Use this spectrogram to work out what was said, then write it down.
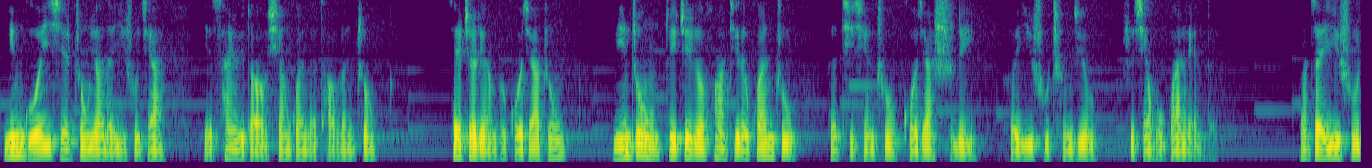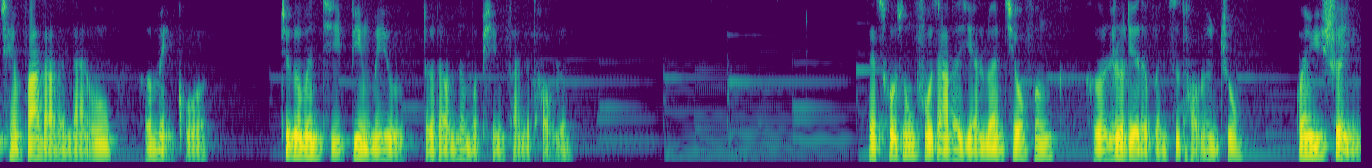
英国一些重要的艺术家也参与到相关的讨论中。在这两个国家中，民众对这个话题的关注，则体现出国家实力和艺术成就是相互关联的。而在艺术欠发达的南欧和美国，这个问题并没有得到那么频繁的讨论。在错综复杂的言论交锋和热烈的文字讨论中。关于摄影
